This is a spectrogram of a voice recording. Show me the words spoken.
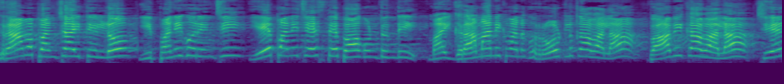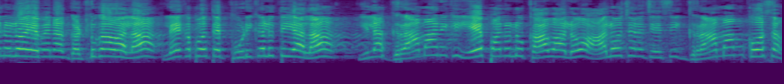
గ్రామ పంచాయతీల్లో ఈ పని గురించి ఏ పని చేస్తే బాగుంటుంది? మా గ్రామానికి మనకు రోడ్లు కావాలా? బావి కావాలా? చేనులో ఏమైనా గట్లు కావాలా? లేకపోతే పుడికలు తీయాలా? ఇలా గ్రామానికి ఏ పనులు కావాలో ఆలోచన చేసి గ్రామం కోసం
